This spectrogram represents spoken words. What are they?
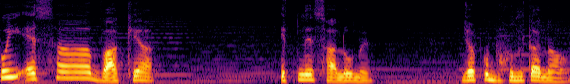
कोई ऐसा वाकया इतने सालों में जो आपको भूलता ना हो?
